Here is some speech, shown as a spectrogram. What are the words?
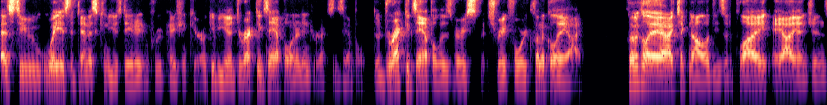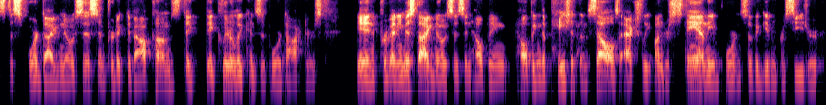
as to ways that dentists can use data to improve patient care. I'll give you a direct example and an indirect example. The direct example is very straightforward: clinical AI. Clinical AI technologies that apply AI engines to support diagnosis and predictive outcomes, they, they clearly can support doctors in preventing misdiagnosis and helping helping the patient themselves actually understand the importance of a given procedure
